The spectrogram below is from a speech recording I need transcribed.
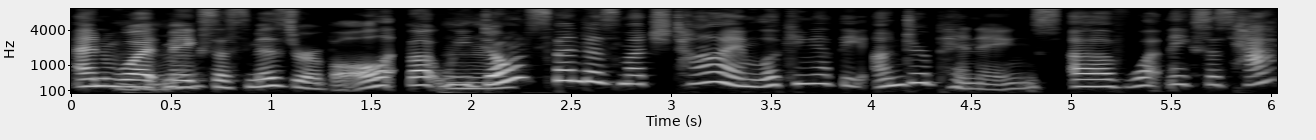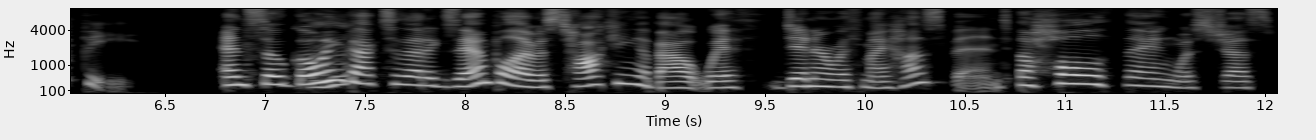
and what Mhm. makes us miserable, but we Mhm. don't spend as much time looking at the underpinnings of what makes us happy. And so, going Mhm. back to that example I was talking about with dinner with my husband, the whole thing was just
